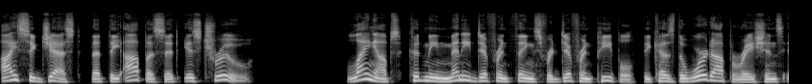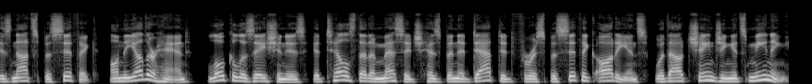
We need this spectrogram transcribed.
I suggest that the opposite is true. LangOps could mean many different things for different people because the word operations is not specific. On the other hand, localization is it tells that a message has been adapted for a specific audience without changing its meaning.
